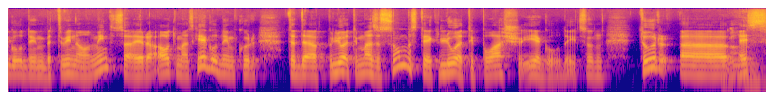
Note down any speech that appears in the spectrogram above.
ieguldījumi, bet Twino un Mintosā ir automātiski automātiski ieguldījumi, kur tad, ļoti mazas summas tiek ļoti plaši ieguldītas. Un tur uh, es.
